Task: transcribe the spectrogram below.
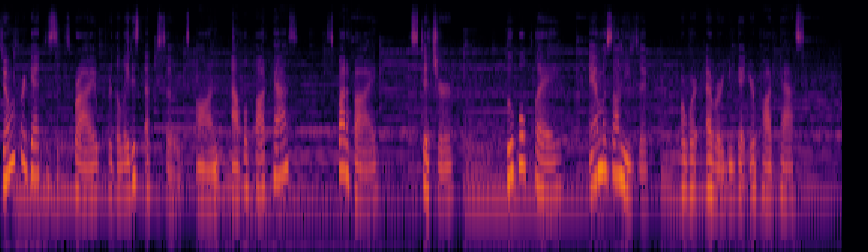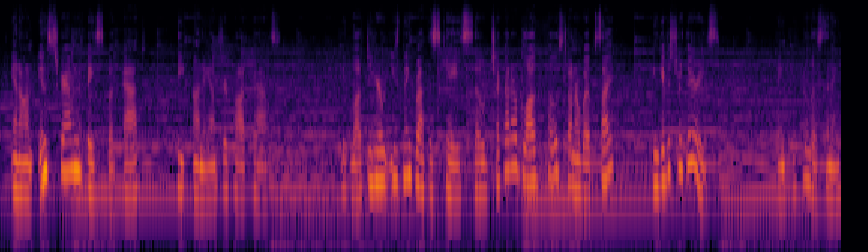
don't forget to subscribe for the latest episodes on Apple Podcasts, Spotify, Stitcher, Google Play, Amazon Music, or wherever you get your podcast, and on Instagram and Facebook at The Unanswered Podcast. We'd love to hear what you think about this case, so check out our blog post on our website and give us your theories. Thank you for listening.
